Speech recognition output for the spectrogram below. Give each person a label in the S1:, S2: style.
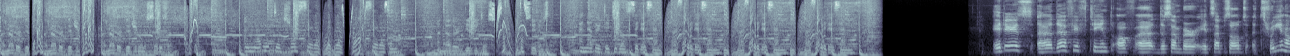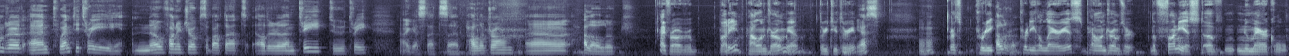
S1: Another di- another digital another digital citizen.
S2: Another digital citi- citizen.
S3: Another digital c- citizen.
S4: Another digital citizen. Citizen. Citizen. Citizen.
S5: It is uh, the 15th of uh, December. It's episode 323. No funny jokes about that other than 323. I guess that's uh, palindrome. Uh, hello, Luke.
S6: Hi for everybody. Palindrome, yeah. 323.
S5: Yes?
S6: That's pretty
S5: Palindrome.
S6: pretty hilarious. Palindromes are the funniest of numerical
